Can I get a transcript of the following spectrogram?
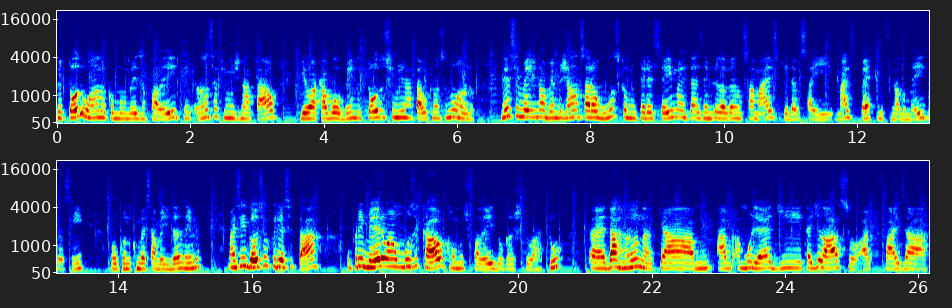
porque todo ano, como mesmo falei, tem, lança filmes de Natal e eu acabo vendo todos os filmes de Natal que lançam no ano. Nesse mês de novembro já lançaram alguns que eu me interessei, mas dezembro deve lançar mais, que deve sair mais perto do final do mês, assim, ou quando começar o mês de dezembro. Mas tem dois que eu queria citar. O primeiro é um musical, como eu te falei no gancho do Arthur, é, da Hannah, que é a, a, a mulher de Ted Lasso, a que faz a,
